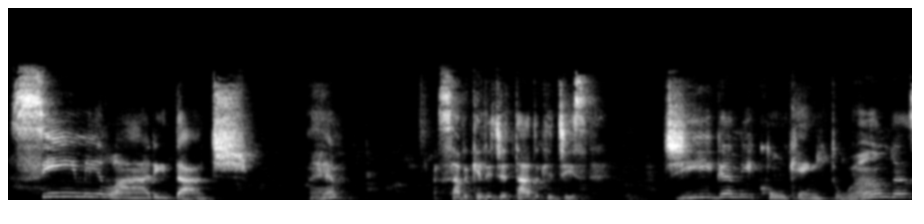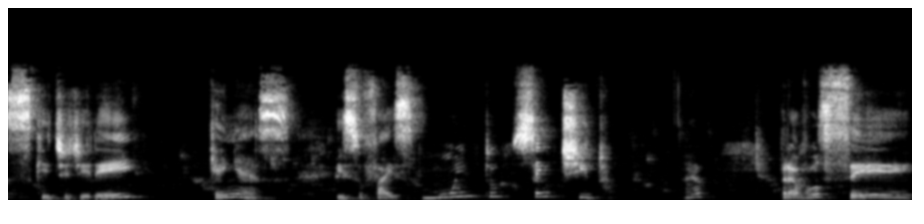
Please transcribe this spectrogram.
Similaridade, né? Sabe aquele ditado que diz: Diga-me com quem tu andas, que te direi quem és. isso faz muito sentido. Né? Para você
